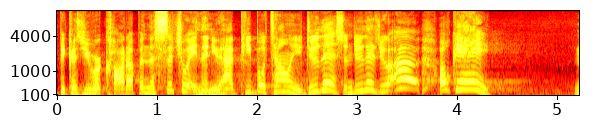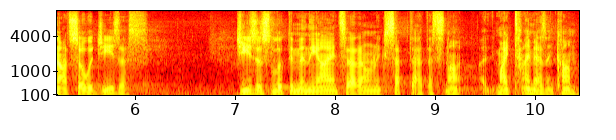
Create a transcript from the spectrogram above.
because you were caught up in the situation. And then you had people telling you, do this and do this. You go, oh, okay. Not so with Jesus. Jesus looked him in the eye and said, I don't accept that. That's not, my time hasn't come.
